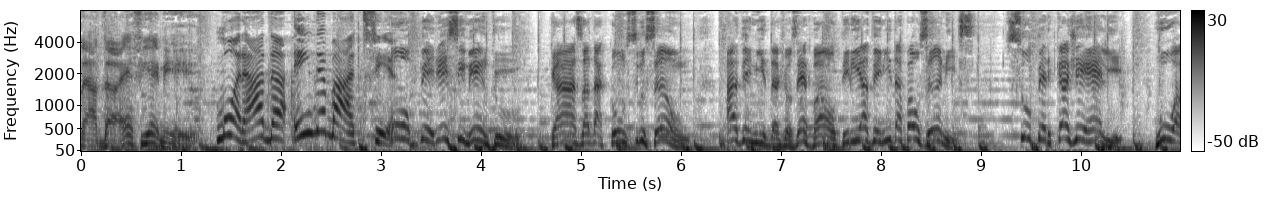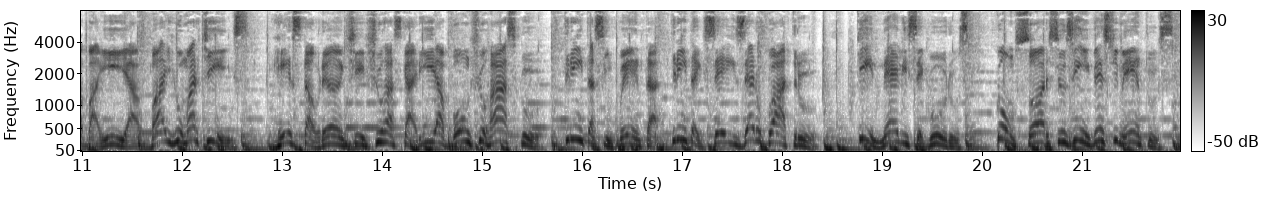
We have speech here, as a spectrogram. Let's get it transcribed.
Morada FM. Morada em debate. Oferecimento. Casa da Construção. Avenida José Walter e Avenida Pausanes. Super KGL. Rua Bahia, Bairro Martins. Restaurante Churrascaria Bom Churrasco. 3050-3604. Quinelli Seguros. Consórcios e Investimentos.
